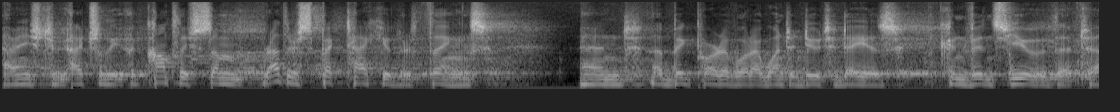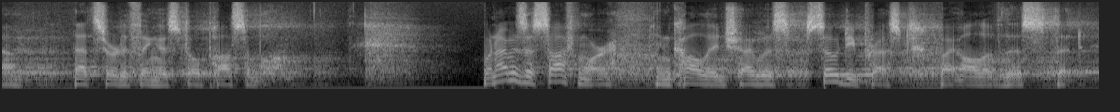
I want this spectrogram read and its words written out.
managed to actually accomplish some rather spectacular things. And a big part of what I want to do today is convince you that uh, that sort of thing is still possible. When I was a sophomore in college, I was so depressed by all of this that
